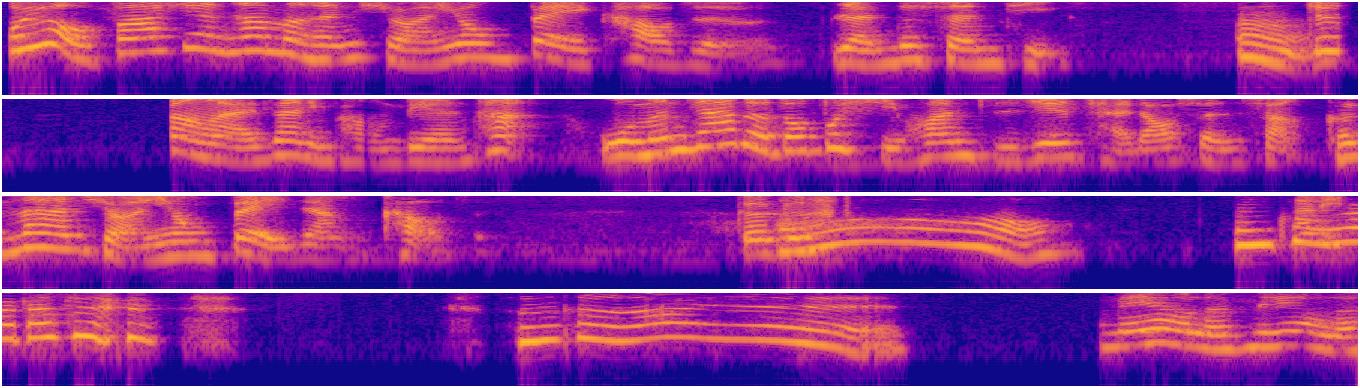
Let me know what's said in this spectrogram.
我有发现，他们很喜欢用背靠着人的身体。嗯，就是上来在你旁边，它。我们家的都不喜欢直接踩到身上，可是它很喜欢用背这样靠着。哥哥哦，很可爱，但是很可爱耶。没有了，没有了。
